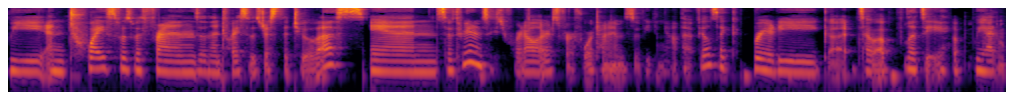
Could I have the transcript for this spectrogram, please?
We, and twice was with friends, and then twice was just the two of us. And so $364 for four times of eating out. That feels like pretty good. So uh, let's see. Uh, we had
